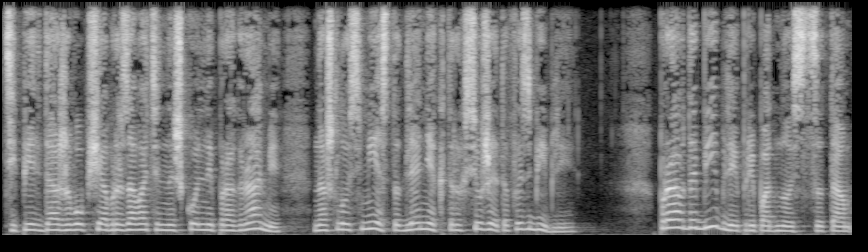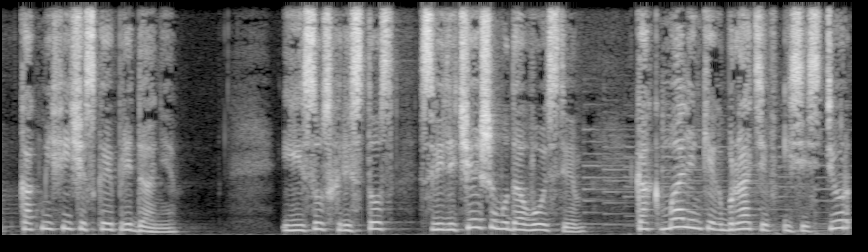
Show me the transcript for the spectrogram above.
Теперь даже в общеобразовательной школьной программе нашлось место для некоторых сюжетов из Библии. Правда, Библия преподносится там как мифическое предание. Иисус Христос с величайшим удовольствием, как маленьких братьев и сестер,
